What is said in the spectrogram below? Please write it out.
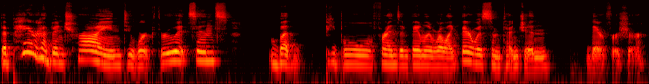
The pair had been trying to work through it since, but people, friends, and family were like, there was some tension there for sure.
